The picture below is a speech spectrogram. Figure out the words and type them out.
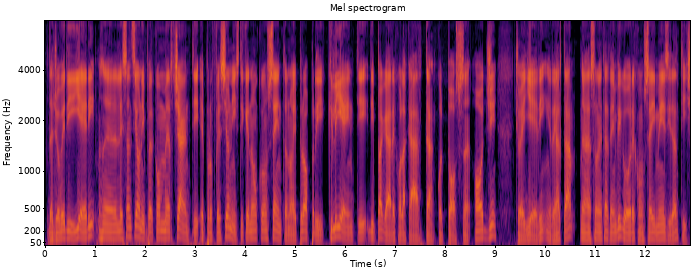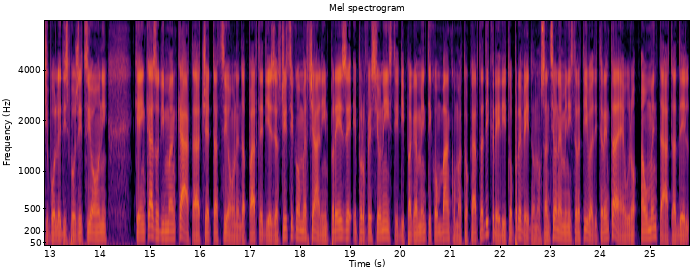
da giovedì ieri, eh, le sanzioni per commercianti e professionisti che non consentono ai propri clienti di pagare con la carta, col POS. Oggi, cioè ieri in realtà, eh, sono entrate in vigore con sei mesi d'anticipo le disposizioni che in caso di mancata accettazione da parte di esercizi commerciali, imprese e professionisti di pagamenti con bancomat o carta di credito prevedono sanzione amministrativa di 30 euro aumentata del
